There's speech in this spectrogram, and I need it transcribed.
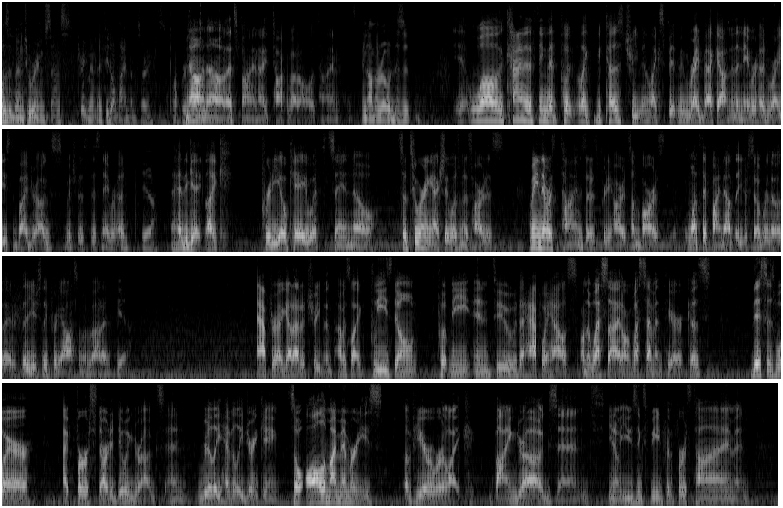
How has it been touring since treatment? If you don't mind, I'm sorry. It's kind of personal. No, no, that's fine. I talk about it all the time. It's, And on the road, is it? Yeah, well, kind of the thing that put like because treatment like spit me right back out into the neighborhood where I used to buy drugs, which was this neighborhood. Yeah. I had to get like pretty okay with saying no. So touring actually wasn't as hard as I mean, there was times that it was pretty hard. Some bars once they find out that you're sober though, they're they're usually pretty awesome about it. Yeah. After I got out of treatment, I was like, please don't put me into the halfway house on the west side on West 7th here, because this is where I first started doing drugs and really heavily drinking. So all of my memories of here were like buying drugs and, you know, using speed for the first time and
